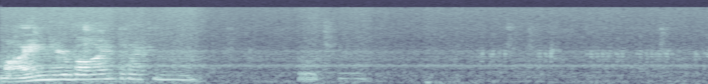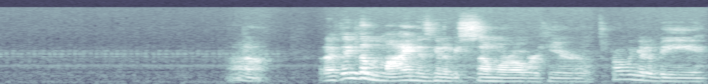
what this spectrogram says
mine nearby that I can go to? I don't know. But I think the mine is gonna be somewhere over here. It's probably gonna be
